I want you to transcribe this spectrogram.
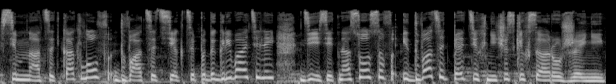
17 котлов, 20 секций подогревателей, 10 насосов и 25 технических сооружений.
